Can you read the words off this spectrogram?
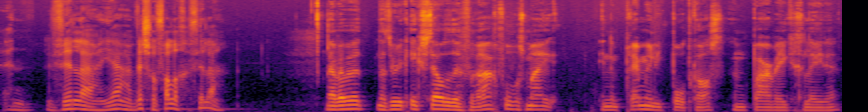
En Villa, ja, wisselvallige Villa. Nou, we hebben natuurlijk, ik stelde de vraag volgens mij in een Premier League podcast een paar weken geleden.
